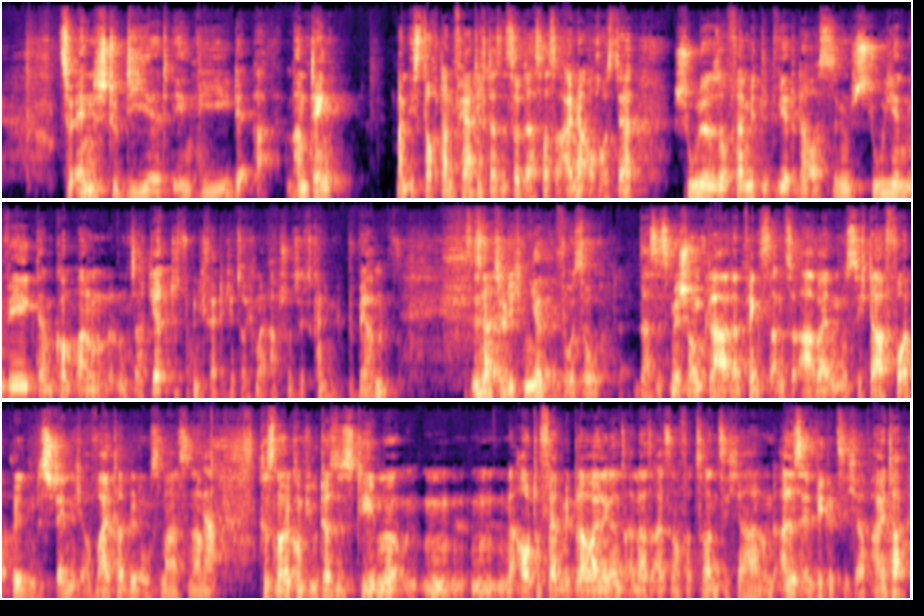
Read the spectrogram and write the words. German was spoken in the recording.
zu Ende studiert irgendwie. Der, man denkt, man ist doch dann fertig. Das ist so das, was einem ja auch aus der Schule so vermittelt wird oder aus dem Studienweg, dann kommt man und sagt, ja, das bin ich fertig, jetzt habe ich meinen Abschluss, jetzt kann ich mich bewerben. Das ist natürlich nirgendwo so. Das ist mir schon klar. Dann fängst du an zu arbeiten, musst dich da fortbilden, bist ständig auf Weiterbildungsmaßnahmen, ja. kriegst neue Computersysteme. Ein Auto fährt mittlerweile ganz anders als noch vor 20 Jahren und alles entwickelt sich ja weiter.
